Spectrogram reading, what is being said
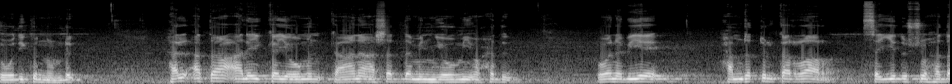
ചോദിക്കുന്നുണ്ട് ഹൽ അത്ത അലൈക്ക യോമുൻ കാന അഷദ്ദ മിൻ യോമി ഒഹദ് ഓ നബിയെ ഹംസത്തുൽ കറാർ സയ്യിദു ഷുഹദ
